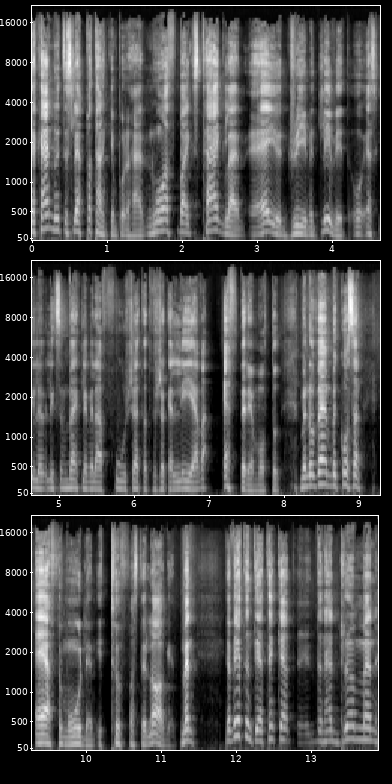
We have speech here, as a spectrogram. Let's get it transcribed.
jag kan ändå inte släppa tanken på det här. Northbikes tagline är ju dream it, live it. Och jag skulle liksom verkligen vilja fortsätta att försöka leva efter det mottot. Men Novemberkåsan är förmodligen i tuffaste laget. Men jag vet inte, jag tänker att den här drömmen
